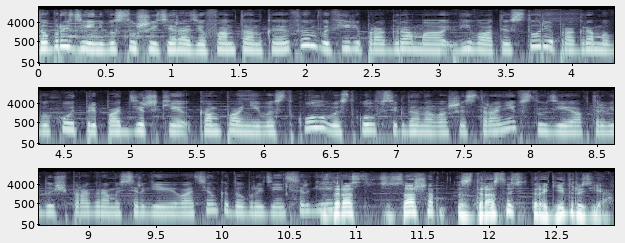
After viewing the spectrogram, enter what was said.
Добрый день, вы слушаете радио Фонтанка FM. В эфире программа «Виват История». Программа выходит при поддержке компании «WestCall». «WestCall» всегда на вашей стороне. В студии автор ведущей программы Сергей Виватенко. Добрый день, Сергей. Здравствуйте, Саша. Здравствуйте, дорогие друзья.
